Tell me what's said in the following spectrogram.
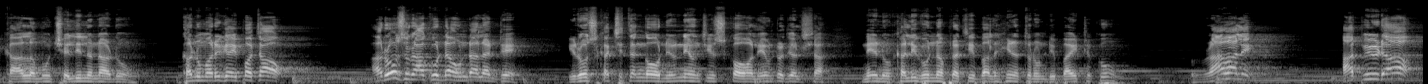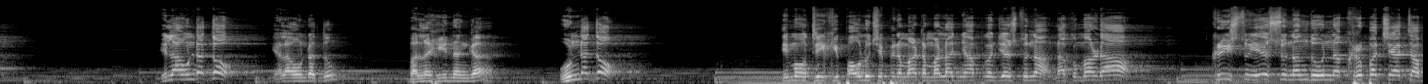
కాలము చెల్లిన నాడు కనుమరుగైపోతావు. ఆ రోజు రాకుండా ఉండాలంటే ఈరోజు ఖచ్చితంగా ఓ నిర్ణయం తీసుకోవాలి. ఏమిటో తెలుసా? నేను కలిగి ఉన్న ప్రతి బలహీనత నుండి బయటకు రావాలి. ఆత్మీయుడా ఇలా ఉండద్దు. ఎలా ఉండద్దు? బలహీనంగా ఉండద్దు. తిమోతికి పౌలు చెప్పిన మాట మళ్ళా జ్ఞాపకం చేస్తున్నా. నా కుమారుడా క్రీస్తు యేసు నందు ఉన్న కృపచేత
